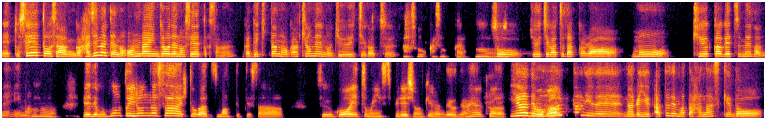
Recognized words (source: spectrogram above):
えっと生徒さんが初めてのオンライン上での生徒さんができたのが去年の11月、あそうかそうか、うんうん、そう11月だからもう9ヶ月目だね今、うん、えでも本当いろんなさ人が集まっててさすごいいつもインスピレーション受けるんだよね。綾香いやでも本当にねなんかゆ後でまた話すけど、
